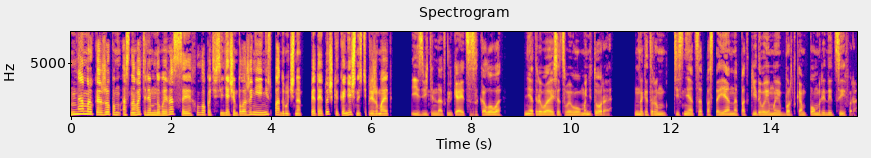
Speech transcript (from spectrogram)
«Нам, рукожопым основателям новой расы, хлопать в сидячем положении несподручно. Пятая точка конечности прижимает», — язвительно откликается Соколова, не отрываясь от своего монитора, на котором теснятся постоянно подкидываемые борткомпом ряды цифр.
